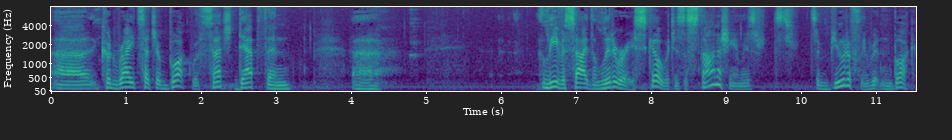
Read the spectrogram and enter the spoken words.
uh, could write such a book with such depth and uh, leave aside the literary skill, which is astonishing. I mean, it's, it's, a beautifully written book.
